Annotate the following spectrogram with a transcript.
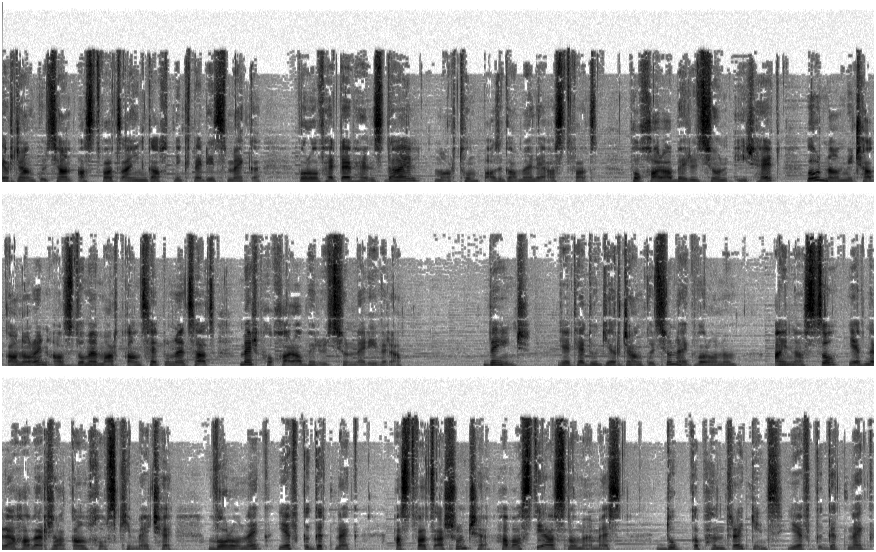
երջանկության աստվածային գաղտնիքներից մեկը, որովհետև հենց դա էլ մարդուն պատգամել է Աստված։ Փոխհարաբերություն իր հետ, որն անմիջականորեն ազդում է մարդկանց հետ ունեցած մեր փոխհարաբերությունների վրա։ Դե ի՞նչ, եթե դու երջանկություն եք որոնում, այն Աստծո եւ նրա հավերժական խոսքի մեջ է։ Որոնեք եւ կգտնեք։ Աստվածաշունչը հավաստիացնում է մեզ, դուք կփնտրեք ինձ եւ կգտնեք,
